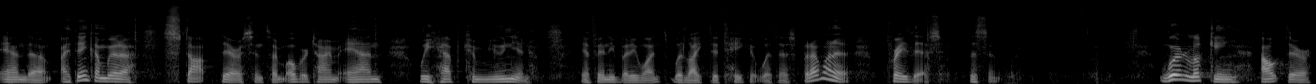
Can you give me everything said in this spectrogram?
And uh, I think I'm going to stop there since I'm over time and we have communion if anybody want, would like to take it with us. But I want to pray this. Listen. We're looking out there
